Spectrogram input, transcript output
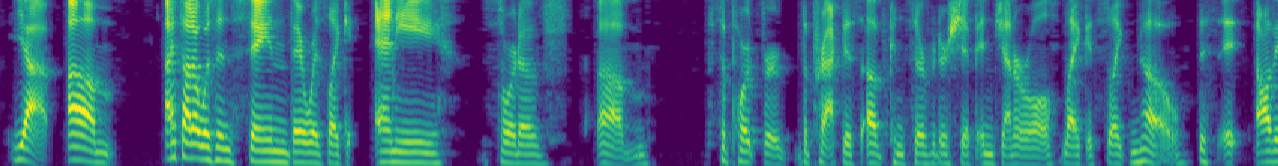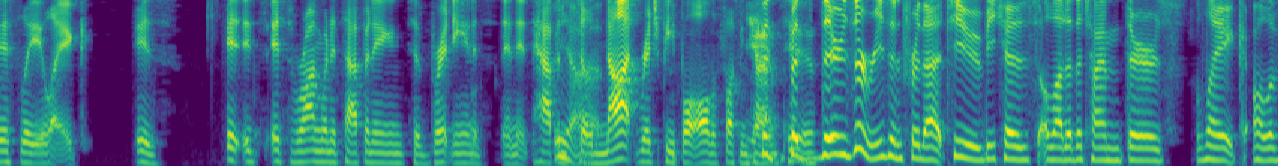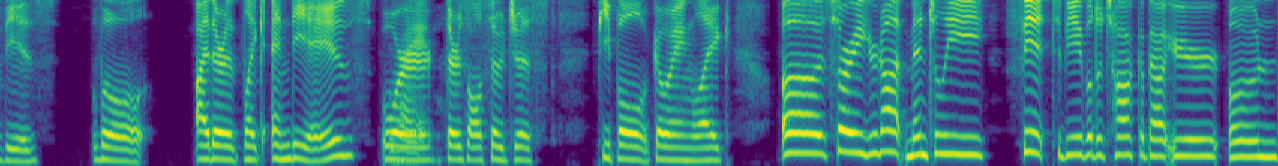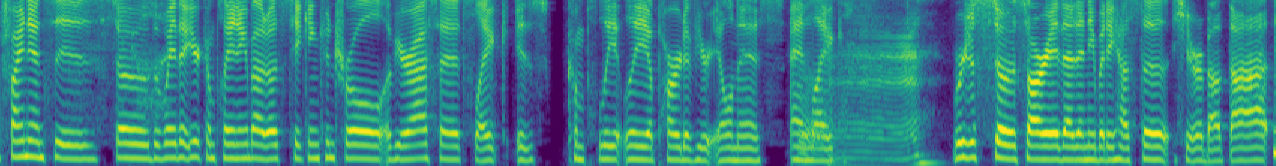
Yeah. Um I thought it was insane there was like any sort of um support for the practice of conservatorship in general. Like it's like no, this it obviously like is it, it's it's wrong when it's happening to Britney and it's and it happens Yeah. to not rich people all the fucking Yeah. time but, too. but there's a reason for that too, because a lot of the time there's like all of these little either like NDAs or Right. there's also just people going like, uh, sorry, you're not mentally fit to be able to talk about your own finances. So the way that you're complaining about us taking control of your assets, like, is completely a part of your illness. And like, we're just so sorry that anybody has to hear about that.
